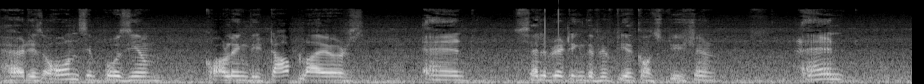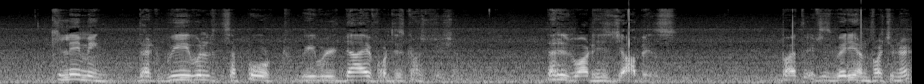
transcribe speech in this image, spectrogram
had his own symposium calling the top liars and celebrating the 50th Constitution and claiming that we will support, we will die for this Constitution. That is what his job is. But it is very unfortunate.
